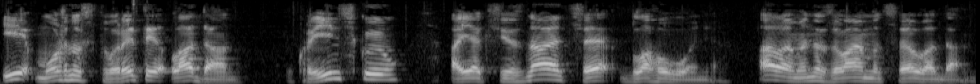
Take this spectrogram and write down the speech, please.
і можна створити ладан українською, а як всі знають, це благовоння. Але ми називаємо це ладан.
